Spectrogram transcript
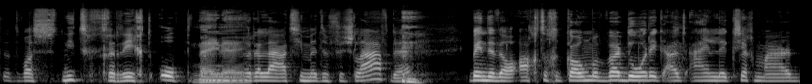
dat was niet gericht op Nee, een nee. relatie met een verslaafde. ik ben er wel achter gekomen waardoor ik uiteindelijk zeg maar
